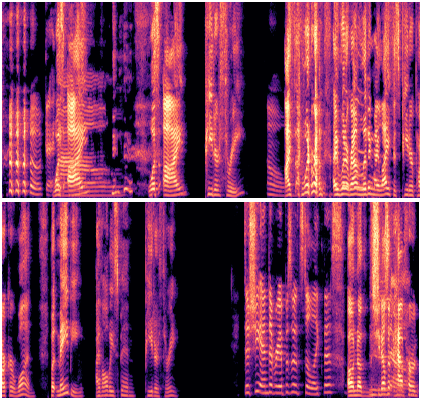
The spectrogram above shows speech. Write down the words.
okay. Was I was I Peter 3? Oh, I, th- I went around I went around living my life as Peter Parker 1, but maybe I've always been Peter 3. Does she end every episode still like this? Oh no, she doesn't have her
